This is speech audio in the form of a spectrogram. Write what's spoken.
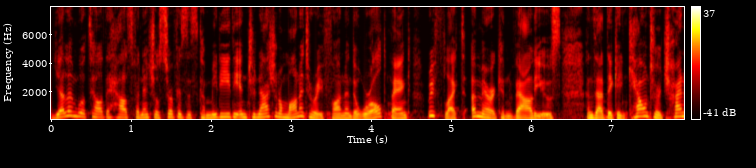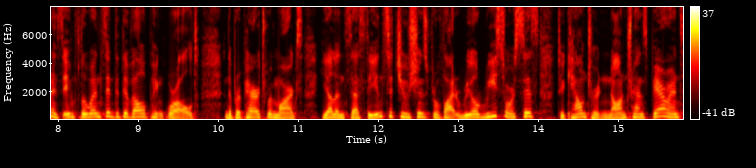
Yellen will tell the House Financial Services Committee the International Monetary Fund and the World Bank reflect American values and that they can counter China's influence in the developing world. In the prepared remarks, Yellen says the institutions provide real resources to counter non transparent,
